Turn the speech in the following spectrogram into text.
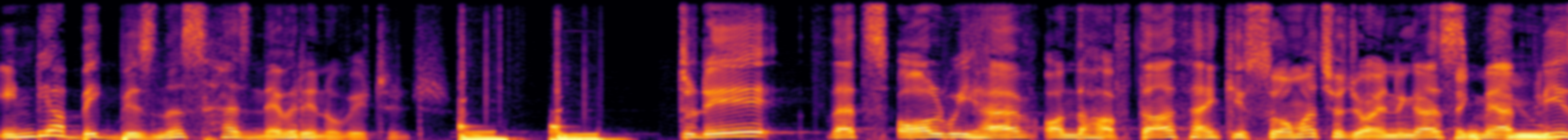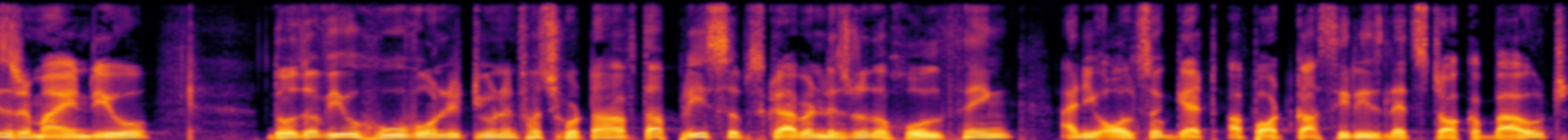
India, big business, has never innovated. Today, that's all we have on the Hafta. Thank you so much for joining us. Thank May you. I please remind you, those of you who've only tuned in for Chota Hafta, please subscribe and listen to the whole thing. And you also get a podcast series, Let's Talk About.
